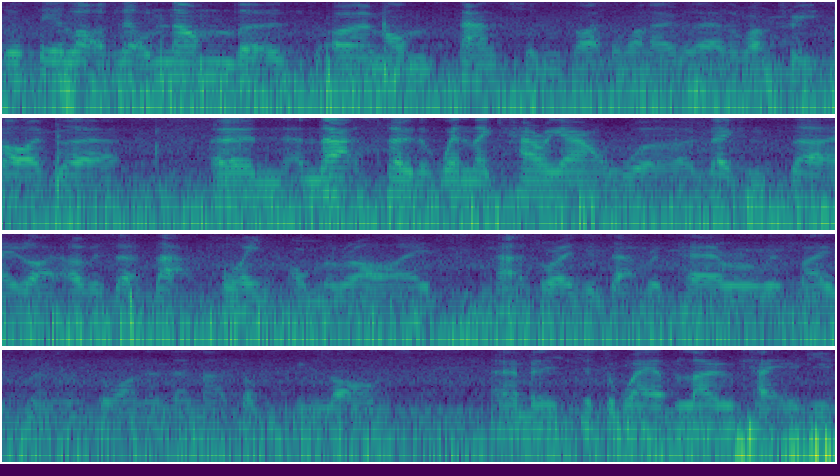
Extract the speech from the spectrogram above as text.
you'll see a lot of little numbers um, on stanchions, like the one over there, the one three five there. And, and that's so that when they carry out work, they can say, like, I was at that point on the ride, that's where I did that repair or replacement and so on, and then that's obviously logged. Um, but it's just a way of locating. You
